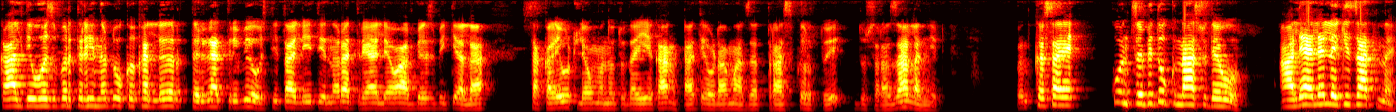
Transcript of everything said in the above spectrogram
काल दिवसभर तरी हिनं डोकं खाल्लं तरी रात्री व्यवस्थित आली. तिनं रात्री आल्यावर अभ्यास बी केला. सकाळी उठल्यावर म्हणत होता एक अंगठा तेवढा माझा त्रास करतोय दुसरा झाला नीट. पण कसं आहे कोणचं बी दुखणं असू द्या हो. आल्या आल्या लगेच जात नाही.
